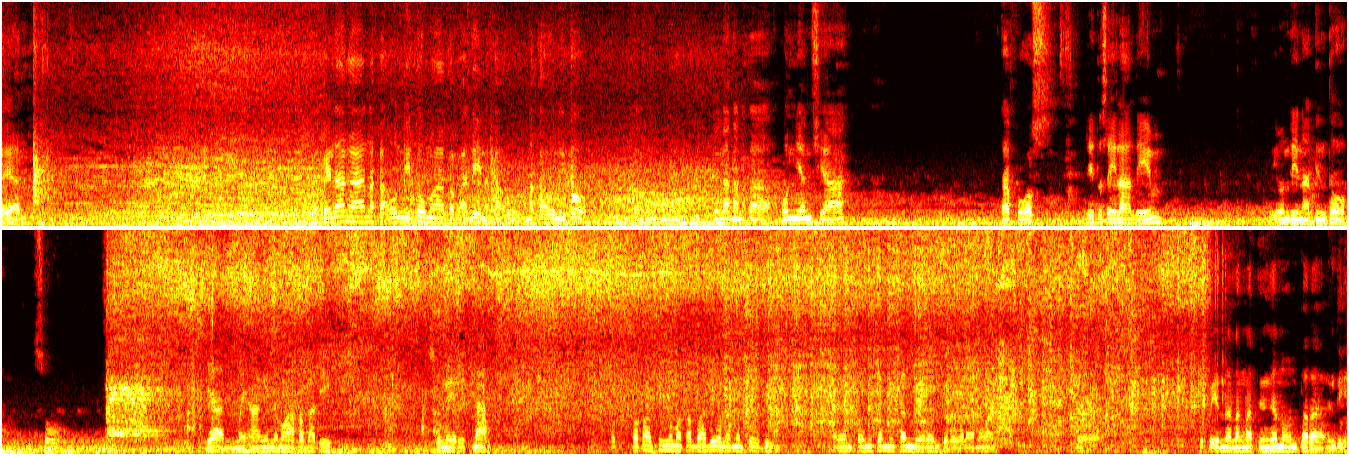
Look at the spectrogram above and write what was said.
Ayan. Kailangan naka-on ito mga kabady, naka-on naka ito. Kailangan naka-on yan siya. Tapos dito sa ilalim, i-on din natin to. So yan, may hangin na mga kabady. Sumirit na. At papansin nyo mga kabady, wala ng tubig. Ayan, paminsan-minsan meron pero wala na yan. So, tupiin na lang natin ganun para hindi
